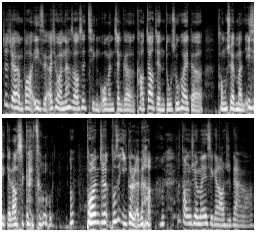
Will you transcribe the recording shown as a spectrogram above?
就觉得很不好意思，而且我那时候是请我们整个考教检读书会的同学们一起给老师改作文。啊、突然觉得不是一个人啊，是同学们一起给老师改吗？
